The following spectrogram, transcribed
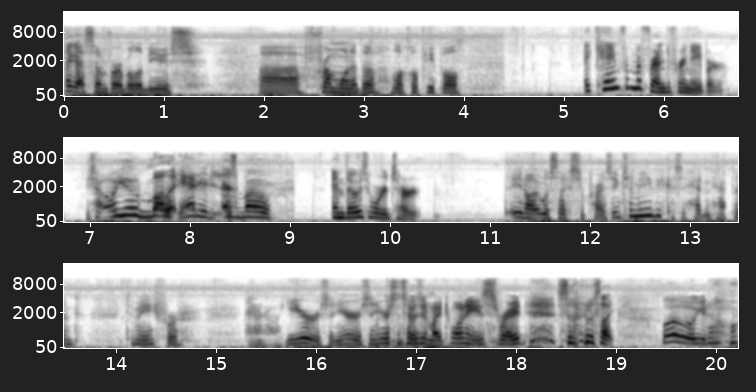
I got some verbal abuse uh, from one of the local people. It came from a friend of her neighbor. "Oh, you mullet-headed lesbo," and those words hurt. You know, it was like surprising to me because it hadn't happened to me for I don't know years and years and years since I was in my twenties, right? So it was like, whoa, you know.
